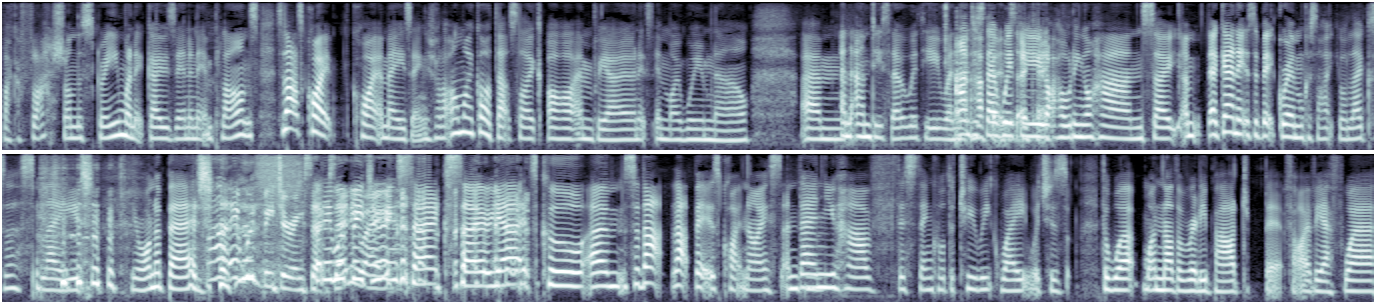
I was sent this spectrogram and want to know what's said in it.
like a flash on the screen when it goes in and it implants. So that's quite quite amazing. So you're like, oh my god, that's like our embryo, and it's in my womb now. Um, And Andy's there with you when that Andy's there with you, Okay. like holding your hand. So um, again, it's a bit grim because like your legs are splayed, you're on a bed. It would be during sex but it would anyway. be during sex. So yeah, it's cool. Um, so that that bit is quite nice. And then Mm. you have this thing called the two week wait, which is the work another really bad bit for IVF where.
